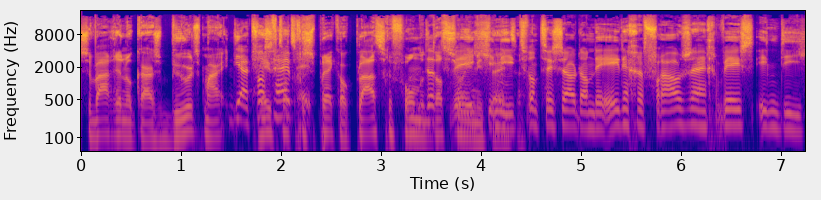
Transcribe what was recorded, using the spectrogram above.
Ze waren in elkaars buurt, maar Ja, het was heeft hij- dat gesprek ook plaatsgevonden? Dat, dat je weet niet je weten. niet, want zij zou dan de enige vrouw zijn geweest in die,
